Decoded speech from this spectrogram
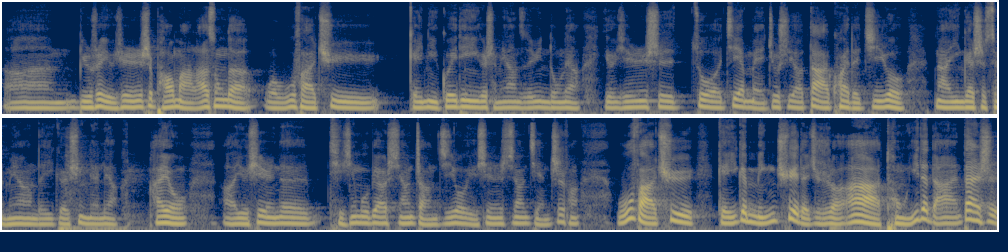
嗯，比如说有些人是跑马拉松的，我无法去给你规定一个什么样子的运动量；有些人是做健美，就是要大块的肌肉，那应该是什么样的一个训练量？还有。啊，有些人的体型目标是想长肌肉，有些人是想减脂肪，无法去给一个明确的，就是说啊，统一的答案。但是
